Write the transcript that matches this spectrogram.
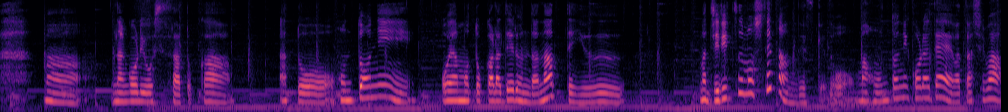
まあ名残惜しさとかあと本当に親元から出るんだなっていうまあ、自立もしてたんですけど、まあ、本当にこれで私は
